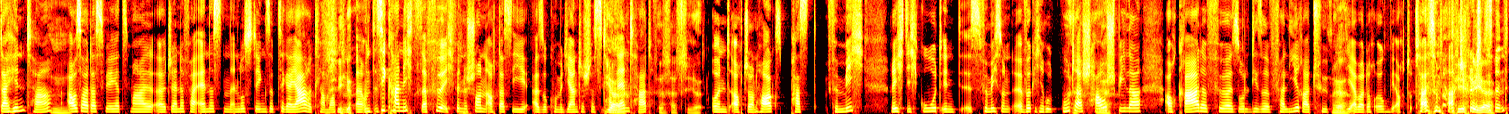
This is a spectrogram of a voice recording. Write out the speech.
dahinter, mhm. außer dass wir jetzt mal äh, Jennifer Aniston in lustigen 70er-Jahre-Klamotten ja. äh, und sie kann nichts dafür. Ich finde schon auch, dass sie also komödiantisches Talent ja, hat. Das hat sie, ja. Und auch John Hawkes passt für mich richtig gut, in, ist für mich so ein äh, wirklich ein guter Schauspieler, ja. auch gerade für so diese Verlierertypen, ja. die aber doch irgendwie auch total sympathisch ja, sind.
